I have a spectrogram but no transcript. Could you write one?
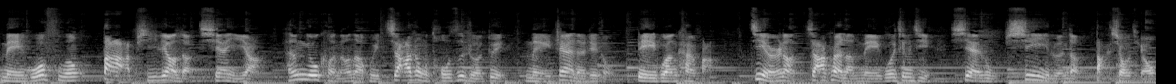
美国富翁大批量的迁移啊，很有可能呢会加重投资者对美债的这种悲观看法，进而呢加快了美国经济陷入新一轮的大萧条。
